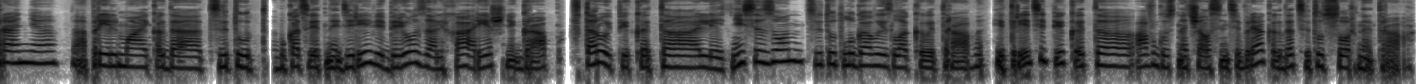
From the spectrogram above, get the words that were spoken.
ранняя, апрель-май, когда цветут букоцветные деревья, береза, ольха, орешник, граб. Второй пик – это летний сезон, цветут луговые злаковые травы. И третий пик – это август, начало сентября, когда цветут сорные травы.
